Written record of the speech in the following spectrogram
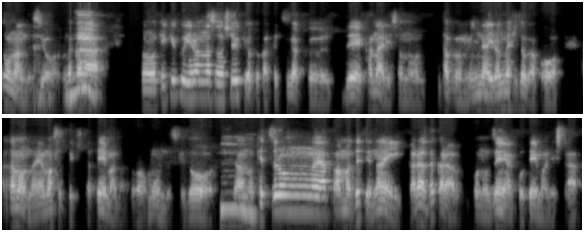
そうなんですよ。ねだから、その結局いろんなその宗教とか哲学でかなりその多分みんないろんな人がこう頭を悩ませてきたテーマだとは思うんですけど、うんあの結論がやっぱあんま出てないから、だからこの善悪をテーマにした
